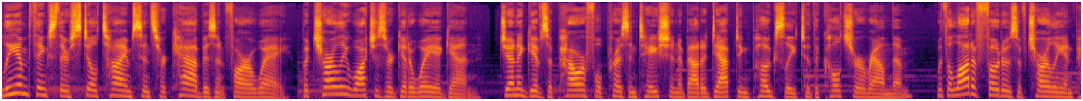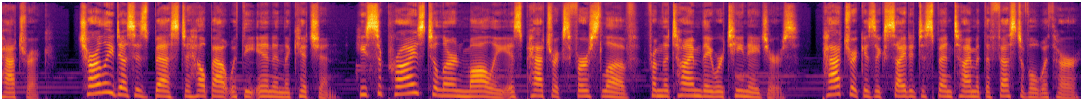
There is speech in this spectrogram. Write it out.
Liam thinks there's still time since her cab isn't far away, but Charlie watches her get away again. Jenna gives a powerful presentation about adapting Pugsley to the culture around them, with a lot of photos of Charlie and Patrick. Charlie does his best to help out with the inn and the kitchen. He's surprised to learn Molly is Patrick's first love from the time they were teenagers. Patrick is excited to spend time at the festival with her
